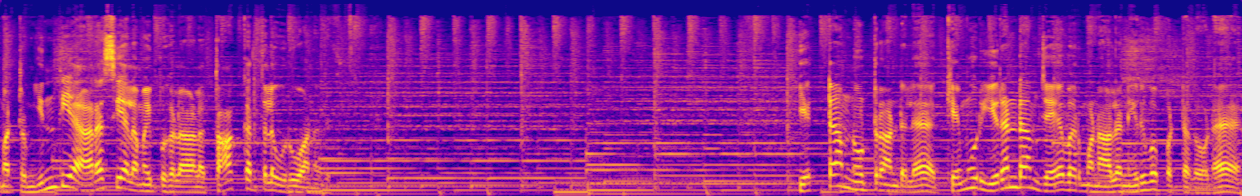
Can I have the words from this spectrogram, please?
மற்றும் இந்திய அரசியல் அமைப்புகளால் தாக்கத்தில் உருவானது. எட்டாம் நூற்றாண்டுல கெமுர் இரண்டாம் ஜெயவர்மனால நிறுவப்பட்டதோட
